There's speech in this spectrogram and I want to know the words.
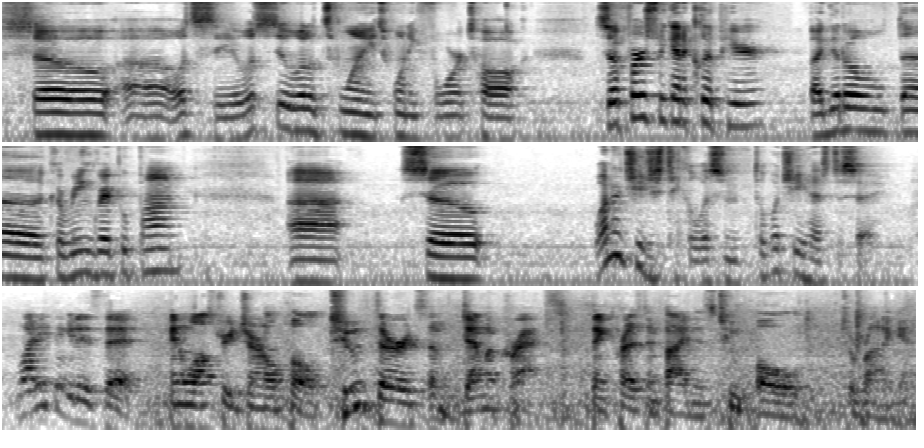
So uh, let's see. Let's do a little 2024 talk. So first, we got a clip here by good old uh, Karine Grey Poupon. Uh, so why don't you just take a listen to what she has to say? Why do you think it is that in a Wall Street Journal poll, two thirds of Democrats think President Biden is too old to run again?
